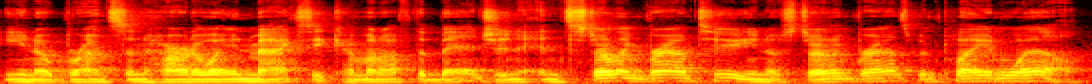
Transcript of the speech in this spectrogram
you know, Brunson, Hardaway, and Maxi coming off the bench. And, and Sterling Brown, too. You know, Sterling Brown's been playing well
